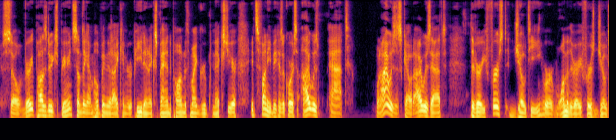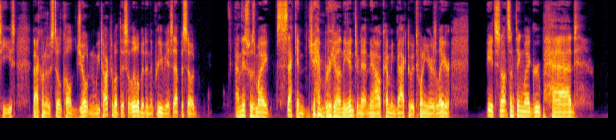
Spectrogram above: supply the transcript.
So, very positive experience, something I'm hoping that I can repeat and expand upon with my group next year. It's funny because, of course, I was at, when I was a scout, I was at the very first Joti, or one of the very first Jotis, back when it was still called Jotun. We talked about this a little bit in the previous episode. And this was my second jamboree on the internet now, coming back to it 20 years later. It's not something my group had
